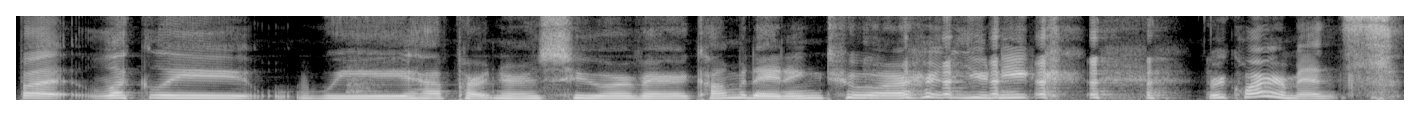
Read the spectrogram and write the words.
But luckily, we have partners who are very accommodating to our unique requirements.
